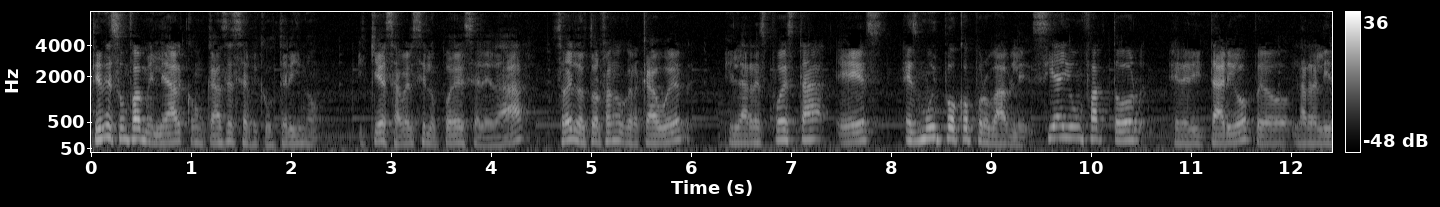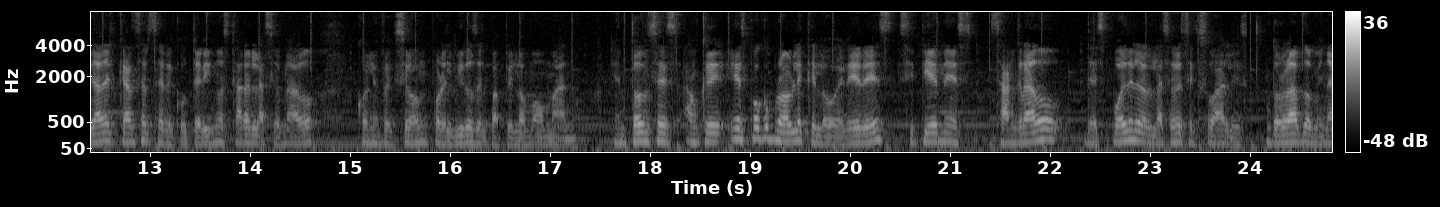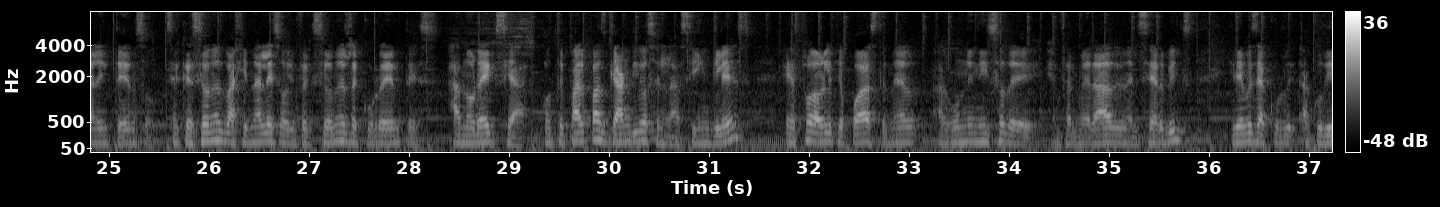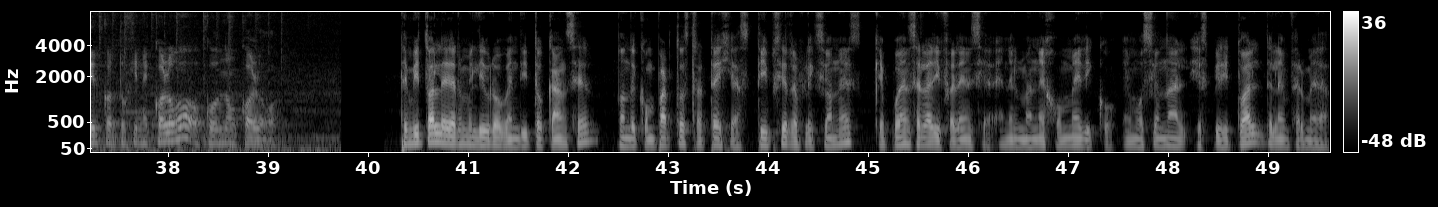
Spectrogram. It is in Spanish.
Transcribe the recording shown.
¿Tienes un familiar con cáncer cervicouterino y quieres saber si lo puedes heredar? Soy el doctor Franco Krakauer y la respuesta es es muy poco probable. Sí hay un factor hereditario, pero la realidad del cáncer cervicouterino está relacionado con la infección por el virus del papiloma humano. Entonces, aunque es poco probable que lo heredes, si tienes sangrado después de las relaciones sexuales, dolor abdominal intenso, secreciones vaginales o infecciones recurrentes, anorexia o te palpas ganglios en las ingles, es probable que puedas tener algún inicio de enfermedad en el cervix y debes de acudir con tu ginecólogo o con un oncólogo. Te invito a leer mi libro Bendito Cáncer, donde comparto estrategias, tips y reflexiones que pueden ser la diferencia en el manejo médico, emocional y espiritual de la enfermedad.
